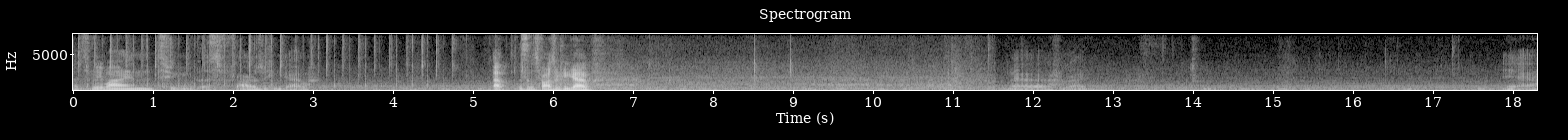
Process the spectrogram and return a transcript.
let's rewind to far as we can go. Oh, this is as far as we can go. Right. Yeah.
